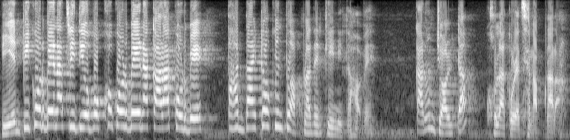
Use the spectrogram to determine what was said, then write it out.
বিএনপি করবে না, তৃতীয় পক্ষ করবে না, কারা করবে? তার দায়টাও কিন্তু আপনাদেরকেই নিতে হবে। কারণ জলটা খোলা করেছেন আপনারা।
